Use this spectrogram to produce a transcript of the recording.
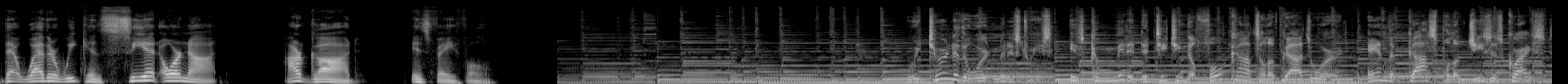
that whether we can see it or not, our God is faithful. Return to the Word Ministries is committed to teaching the full counsel of God's Word and the gospel of Jesus Christ.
